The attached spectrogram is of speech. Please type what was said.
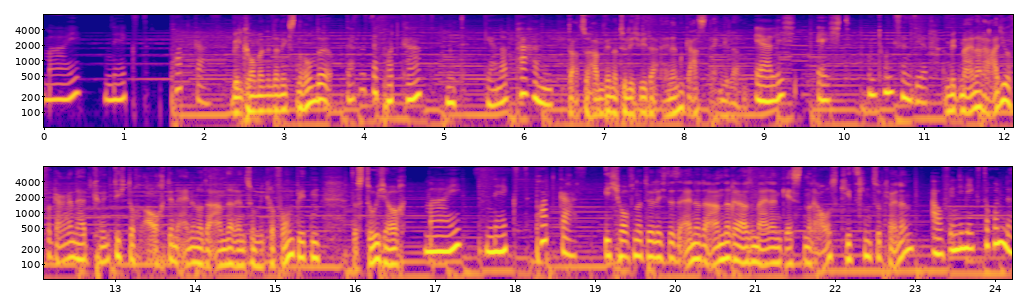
My Next Podcast. Willkommen in der nächsten Runde. Das ist der Podcast mit Gernot Pachanik. Dazu haben wir natürlich wieder einen Gast eingeladen. Ehrlich, echt und unzensiert. Mit meiner Radiovergangenheit könnte ich doch auch den einen oder anderen zum Mikrofon bitten. Das tue ich auch. My Next Podcast. Ich hoffe natürlich, das ein oder andere aus meinen Gästen rauskitzeln zu können. Auf in die nächste Runde.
